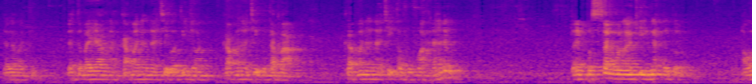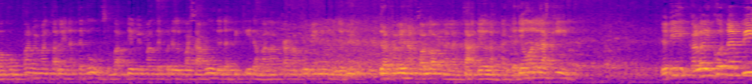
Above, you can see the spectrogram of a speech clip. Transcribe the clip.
Dalam hati. Dah terbayang lah Kat mana nak cik Wati John Kat mana cik Mutabak Kat mana nak cik Taufufah Dah ada. Dan pesan orang lelaki ingat betul Orang perempuan memang tak boleh nak tegur Sebab dia memang daripada lepas sahur Dia dah fikir dah malangkan apa ni Jadi dah tak boleh nak tolong dalam Tak dia lah Jadi orang lelaki Jadi kalau ikut Nabi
